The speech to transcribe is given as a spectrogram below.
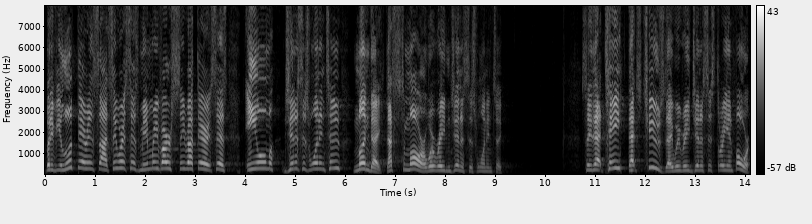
But if you look there inside, see where it says memory verse? See right there, it says Em, Genesis 1 and 2. Monday, that's tomorrow, we're reading Genesis 1 and 2. See that T? That's Tuesday. We read Genesis 3 and 4.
